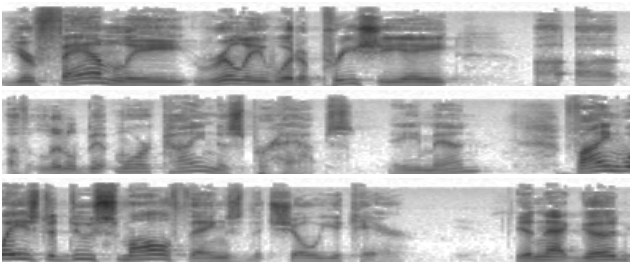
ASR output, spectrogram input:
Your family really would appreciate a, a, a little bit more kindness, perhaps. Amen. Find ways to do small things that show you care. Isn't that good?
